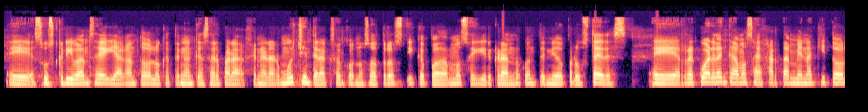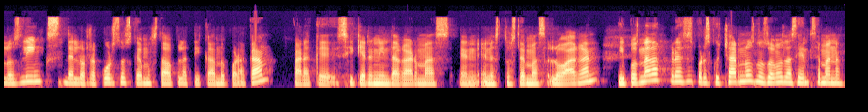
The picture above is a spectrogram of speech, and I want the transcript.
eh, suscríbanse y hagan todo lo que tengan que hacer para generar mucha interacción con nosotros y que podamos seguir creando contenido para ustedes. Eh, recuerden que vamos a dejar también aquí todos los links de los recursos que hemos estado platicando por acá para que si quieren indagar más en, en estos temas lo hagan. Y pues nada, gracias por escucharnos. Nos vemos la siguiente semana.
